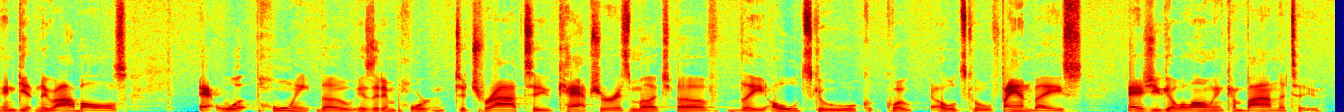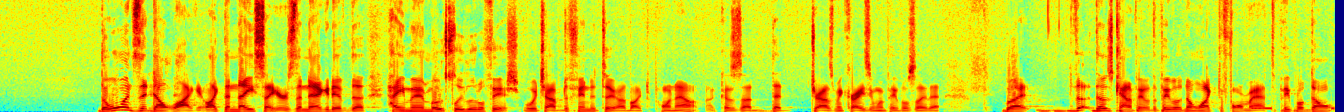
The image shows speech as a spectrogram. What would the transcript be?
and get new eyeballs, at what point, though, is it important to try to capture as much of the old school, quote, old school fan base as you go along and combine the two? The ones that don't like it, like the naysayers, the negative, the hey man, mostly little fish, which I've defended too. I'd like to point out because that drives me crazy when people say that. But th- those kind of people, the people that don't like the format, the people don't,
